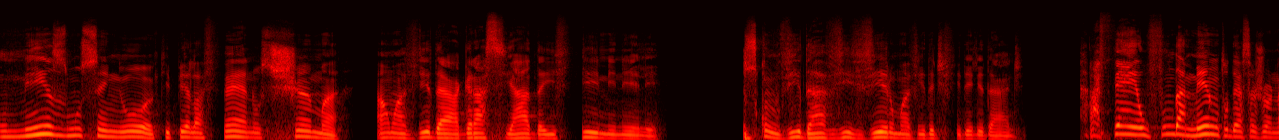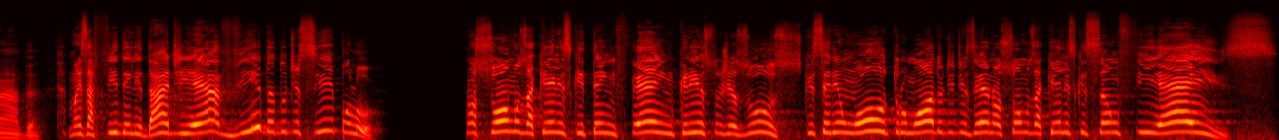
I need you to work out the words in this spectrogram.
O mesmo Senhor que pela fé nos chama a uma vida agraciada e firme nele, nos convida a viver uma vida de fidelidade. A fé é o fundamento dessa jornada, mas a fidelidade é a vida do discípulo. Nós somos aqueles que têm fé em Cristo Jesus, que seria um outro modo de dizer, nós somos aqueles que são fiéis.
